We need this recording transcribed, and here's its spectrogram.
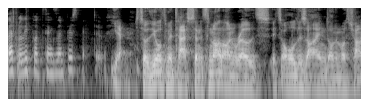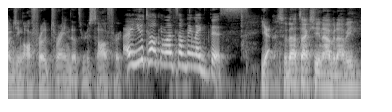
That really puts things in perspective. Yeah, so the ultimate test, and it's not on roads, it's all designed on the most challenging off road terrain that there is to offer. Are you talking about something like this? Yeah, so that's actually in Abu Dhabi.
